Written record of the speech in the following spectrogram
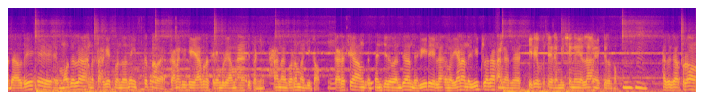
அதாவது முதல்ல அவங்க டார்கெட் பண்ணது வந்து எங்க சித்தப்பாவை. கணக்குக்கு வியாபாரம் செய்ய முடியாம இது பண்ணி. ஆனா நாங்க குணமாக்கிட்டோம். கடைசியா அவங்க செஞ்சது வந்து அந்த வீடே இல்லாத மாதிரி. ஏன்னா அந்த வீட்டுல தான் நாங்க அந்த இடியப்பம் செய்யற மிஷின் எல்லாமே வச்சிருந்தோம். அதுக்கப்புறம்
